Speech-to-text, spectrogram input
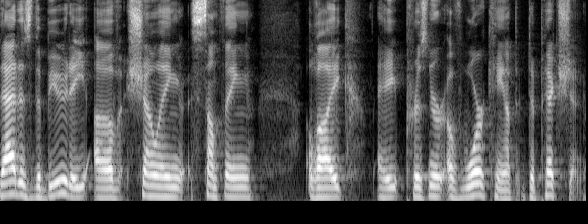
that is the beauty of showing something like a prisoner of war camp depiction,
